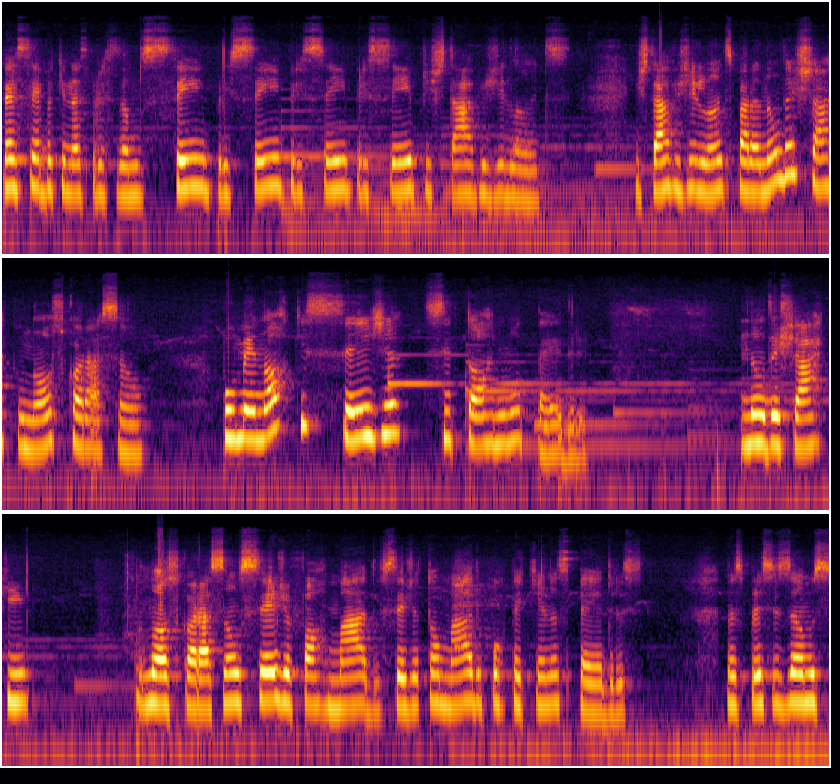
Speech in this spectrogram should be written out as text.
Perceba que nós precisamos sempre, sempre, sempre, sempre estar vigilantes. Estar vigilantes para não deixar que o nosso coração, por menor que seja, se torne uma pedra. Não deixar que nosso coração seja formado, seja tomado por pequenas pedras. Nós precisamos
